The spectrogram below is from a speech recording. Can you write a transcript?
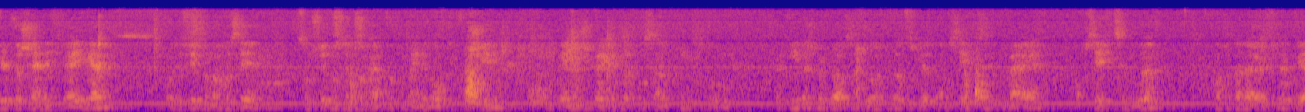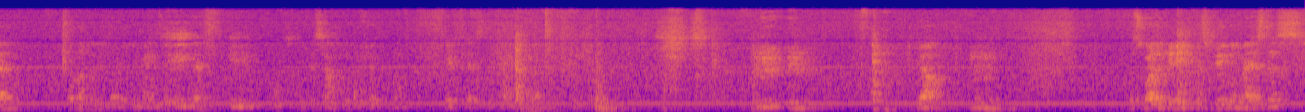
wird wahrscheinlich regnen, aber das wird man nachher sehen, sonst wird man es jetzt einfach um eine Woche verschieben und dementsprechend hat das einen Punkt tun. Der Kinderspielplatz und Dorfplatz wird am 16. Mai ab 16 Uhr nachher dann eröffnet werden wo natürlich alle Gemeinderäte und die gesamte Bevölkerung recht herzlich eingeladen sind. Ja, das war der Bericht des Bürgermeisters.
